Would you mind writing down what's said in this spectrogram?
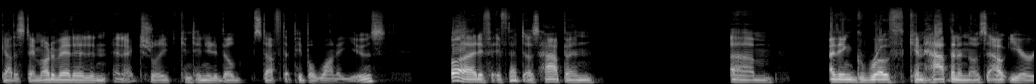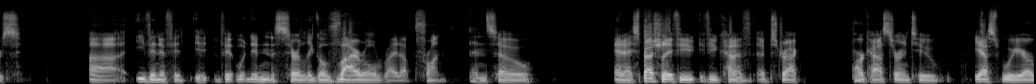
got to stay motivated and, and actually continue to build stuff that people want to use but if, if that does happen um, I think growth can happen in those out years, uh, even if it if it didn't necessarily go viral right up front. And so, and especially if you if you kind of abstract Farcaster into yes, we are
